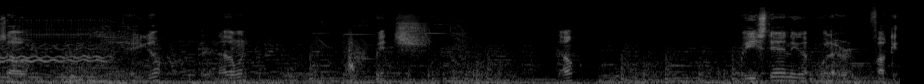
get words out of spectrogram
So, there you go. Another one. Bitch. No? Are you standing up? Whatever. Fuck it.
